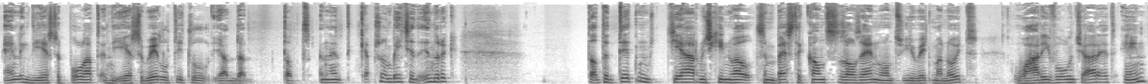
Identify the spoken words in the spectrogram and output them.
eindelijk die eerste pole had en die eerste wereldtitel. Ja, dat, dat, en ik heb zo'n beetje de indruk dat het dit jaar misschien wel zijn beste kans zal zijn. Want je weet maar nooit waar hij volgend jaar rijdt. Één.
